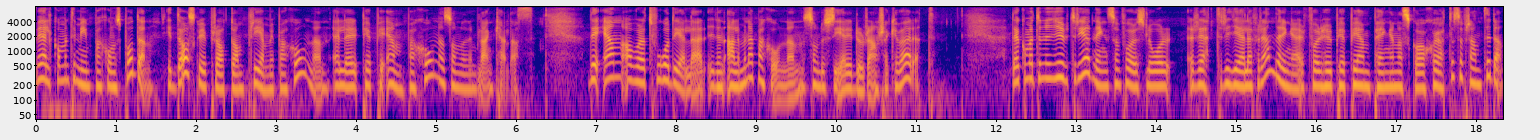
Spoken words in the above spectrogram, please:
Välkommen till Min Pensionspodden. Idag ska vi prata om premiepensionen, eller PPM-pensionen som den ibland kallas. Det är en av våra två delar i den allmänna pensionen som du ser i det orangea kuvertet. Det har kommit en ny utredning som föreslår rätt rejäla förändringar för hur PPM-pengarna ska skötas i framtiden.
